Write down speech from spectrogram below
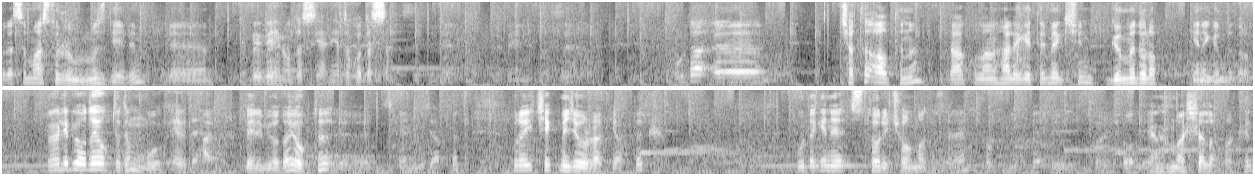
Burası master room'umuz diyelim. E, Bebeğin odası yani yatak odası. Burada e, çatı altını daha kullanır hale getirmek için gömme dolap, yine gömme dolap. Böyle bir oda yoktu değil mi bu evde? Böyle bir oda yoktu. E, biz kendimiz yaptık. Burayı çekmece olarak yaptık. Burada gene storage olmak üzere çok büyük de e, storage oldu. Yani maşallah bakın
